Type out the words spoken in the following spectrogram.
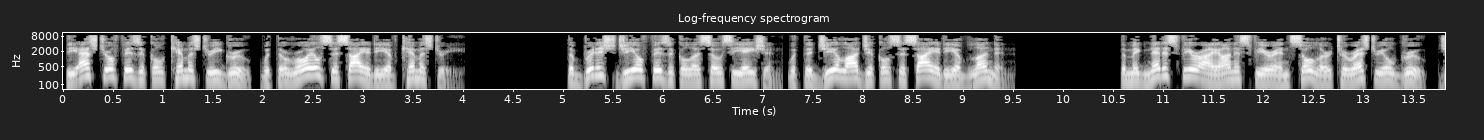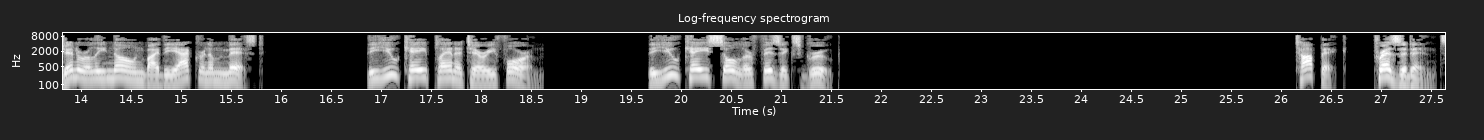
The Astrophysical Chemistry Group with the Royal Society of Chemistry. The British Geophysical Association with the Geological Society of London. The Magnetosphere Ionosphere and Solar Terrestrial Group, generally known by the acronym MIST. The UK Planetary Forum the UK Solar Physics Group Topic. Presidents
